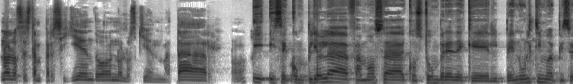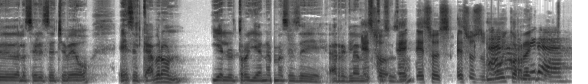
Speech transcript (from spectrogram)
no los están persiguiendo, no los quieren matar, ¿no? Y, y se cumplió la famosa costumbre de que el penúltimo episodio de las series de HBO es el cabrón y el otro ya nada más es de arreglar las Eso, cosas, eh, ¿no? eso es, eso es muy Ah, correcto. mira.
